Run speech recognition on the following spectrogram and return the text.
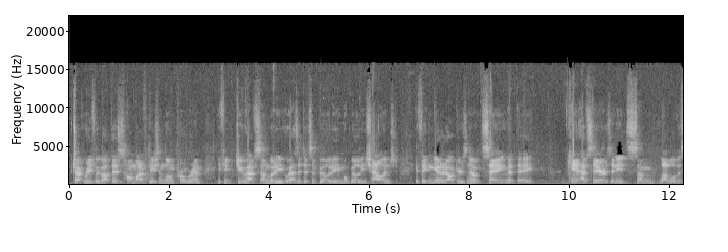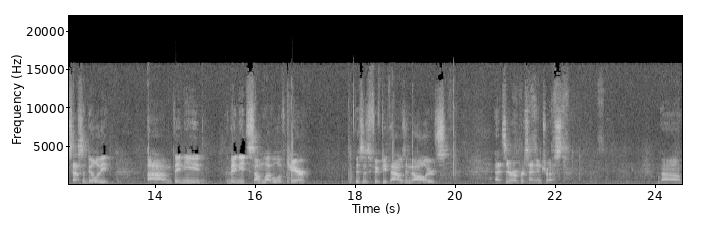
We talked briefly about this home modification loan program. If you do have somebody who has a disability, mobility challenged, if they can get a doctor's note saying that they can't have stairs. They need some level of accessibility. Um, they need they need some level of care. This is fifty thousand dollars at zero percent interest. Um,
